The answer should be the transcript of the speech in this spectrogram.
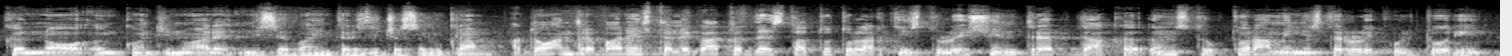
că nouă în continuare ni se va interzice să lucrăm? A doua întrebare este legată de statutul artistului și întreb dacă în structura Ministerului Culturii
